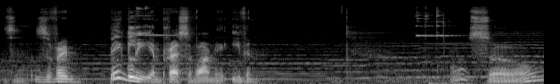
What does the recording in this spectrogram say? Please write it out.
It's a, it's a very bigly impressive army, even. Also...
